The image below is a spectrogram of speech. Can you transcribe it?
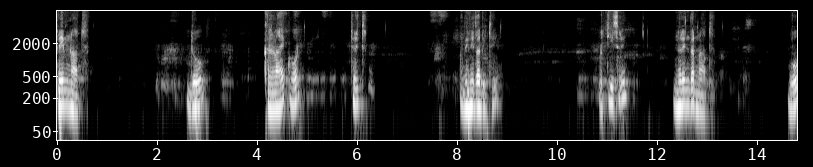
प्रेमनाथ। जो खलनायक और चरित्र अभिनेता भी थे, और तीसरे नरेंद्र नाथ वो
